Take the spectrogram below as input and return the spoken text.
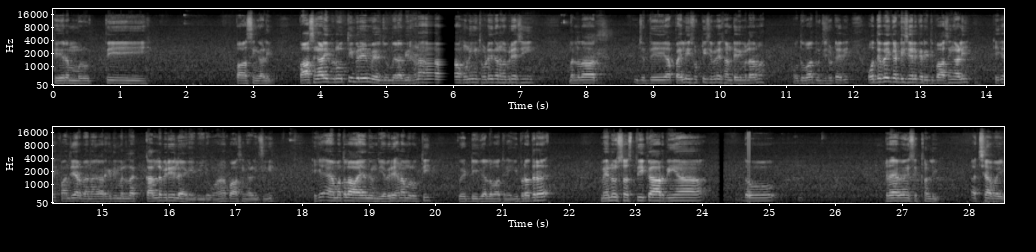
ਫਿਰ ਮਰੂਤੀ ਪਾਸਿੰਗ ਵਾਲੀ। ਪਾਸਿੰਗ ਵਾਲੀ ਮਰੂਤੀ ਵੀਰੇ ਮਿਲ ਜੂ ਮੇਰਾ ਵੀਰ ਹਨਾ। ਹਾਂ, ਹੁਣੀ ਥੋੜੇ ਦਿਨ ਹੋ ਵੀਰੇ ਅਸੀਂ ਮਤਲਬ ਦਾ ਜਿੱਦੇ ਆ ਪਹਿਲੀ ਛੁੱਟੀ ਸੀ ਵੀਰੇ ਸੰਡੇ ਦੀ ਮਿਲਦਾ ਨਾ ਉਦੋਂ ਬਾਅਦ ਦੂਜੀ ਛੁੱਟੀ ਦੀ ਉਹਦੇ ਬਈ ਗੱਡੀ ਸੇਲ ਕਰੀ ਤੀ ਪਾਸਿੰਗ ਵਾਲੀ। ਠੀਕ ਹੈ 5000 ਰੁਪਏ ਨਾਲ ਕਰਕੇ ਦੀ ਮਤਲਬ ਕੱਲ ਵੀਰੇ ਲੈ ਗਏ ਵੀਰੋ, ਹਨਾ ਪਾਸਿੰਗ ਵਾਲੀ ਸੀਗੀ। ਠੀਕ ਹੈ, ਐ ਮਤਲਬ ਆ ਜਾਂਦੀ ਹੁੰਦੀ ਹੈ ਵੀਰੇ, ਹਨਾ, ਮਰੂਤੀ। ਕੋਈ ਏਡੀ ਗੱਲਬਾਤ ਨਹੀਂ ਹੈਗੀ। ਬ੍ਰਦਰ ਮੈਨੂੰ ਸਸਤੀ ਕਾਰ ਦੀਆਂ ਦੋ ਡਰਾਈਵਿੰਗ ਸਿੱਖਣ ਲਈ। ਅੱਛਾ ਬਾਈ,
